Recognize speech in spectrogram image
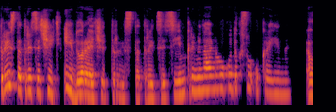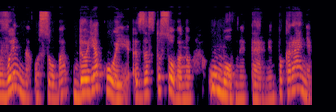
336 і, до речі, 337 Кримінального кодексу України винна особа, до якої застосовано умовний термін покарання,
